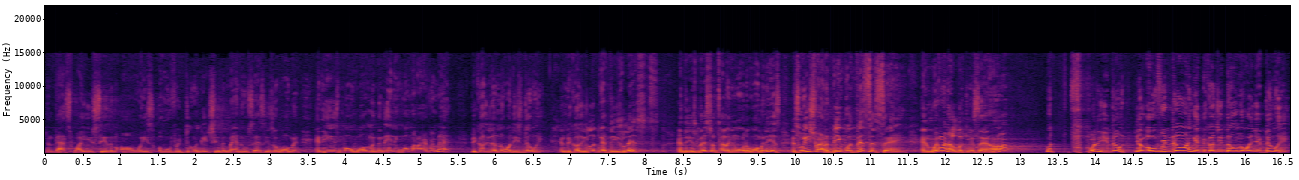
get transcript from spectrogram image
And that's why you see them always overdoing it. You see the man who says he's a woman, and he's more woman than any woman I ever met because he doesn't know what he's doing. And because he's looking at these lists, and these lists are telling him what a woman is. And so he's trying to be what this is saying. And women are looking and saying, huh? What, what are you doing? You're overdoing it because you don't know what you're doing.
